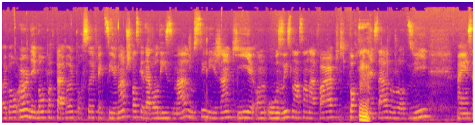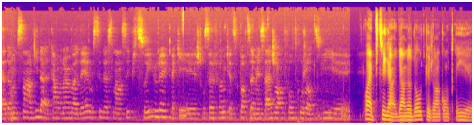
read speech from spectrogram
un, bon- un des bons porte-parole pour ça, effectivement. Puis je pense que d'avoir des images aussi, des gens qui ont osé se lancer en affaires puis qui portent le Mm. message aujourd'hui, ben, ça donne aussi envie, de- quand on a un modèle aussi, de se lancer puis de suivre. Là. Fait que euh, je trouve ça le fun que tu portes ce message-là, entre autres, aujourd'hui. euh, Ouais, puis tu sais, il y, en- il y en a d'autres que j'ai rencontrés euh,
